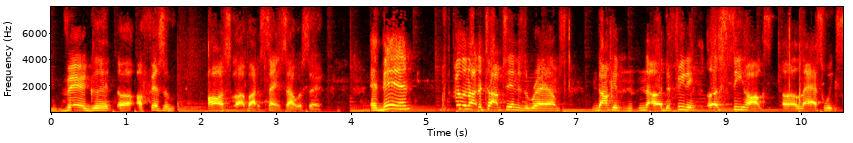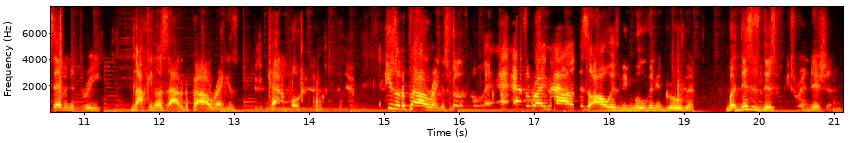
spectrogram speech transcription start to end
very good uh, offensive onslaught by the Saints. I would say. And then filling out the top ten is the Rams knocking, uh, defeating us Seahawks uh, last week, seven to three, knocking us out of the power rankings, catapulting. These are the power rankings, fellas. As of right now, this will always be moving and grooving, but this is this week's rendition.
